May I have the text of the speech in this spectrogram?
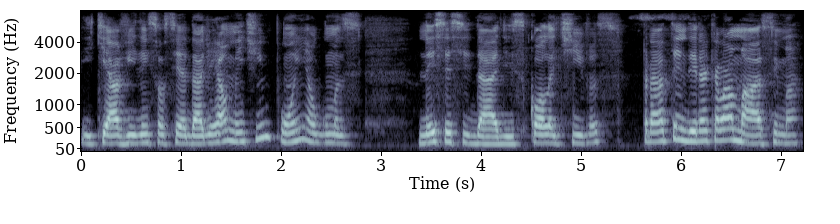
E que a vida em sociedade realmente impõe algumas necessidades coletivas para atender aquela máxima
